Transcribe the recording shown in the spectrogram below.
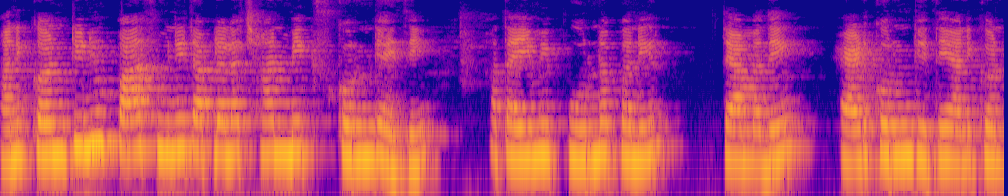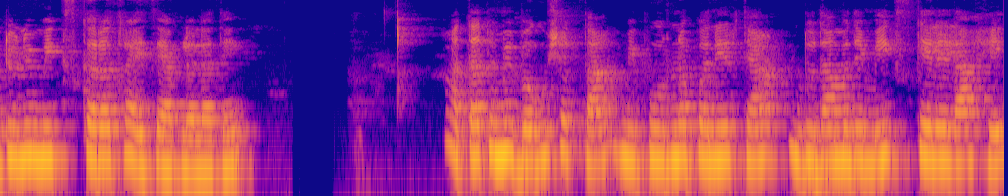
आणि कंटिन्यू पाच मिनिट आपल्याला छान मिक्स करून घ्यायचे. आता हे मी पूर्ण पनीर त्यामध्ये ॲड करून घेते आणि कंटिन्यू मिक्स करत राहायचे आपल्याला ते. आता तुम्ही बघू शकता मी पूर्ण पनीर त्या दुधामध्ये मिक्स केलेला आहे.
